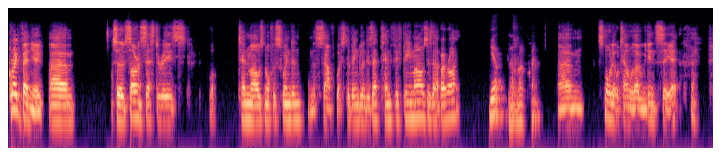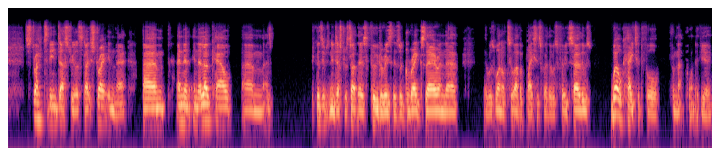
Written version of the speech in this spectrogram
great venue. Um, so Cirencester is what 10 miles north of Swindon in the southwest of England. Is that 10, 15 miles? Is that about right? Yep, that's right. Um, small little town, although we didn't see it. straight to the industrial estate, straight in there. Um, and then in the locale, um, as because it was an industrial site, there's Fooderies, there's a Greggs there, and uh, there was one or two other places where there was food. So there was well catered for from that point of view.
